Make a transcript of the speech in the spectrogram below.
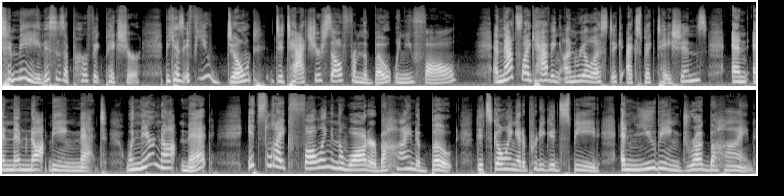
to me, this is a perfect picture because if you don't detach yourself from the boat when you fall, and that's like having unrealistic expectations and and them not being met. When they're not met, it's like falling in the water behind a boat that's going at a pretty good speed and you being drugged behind.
